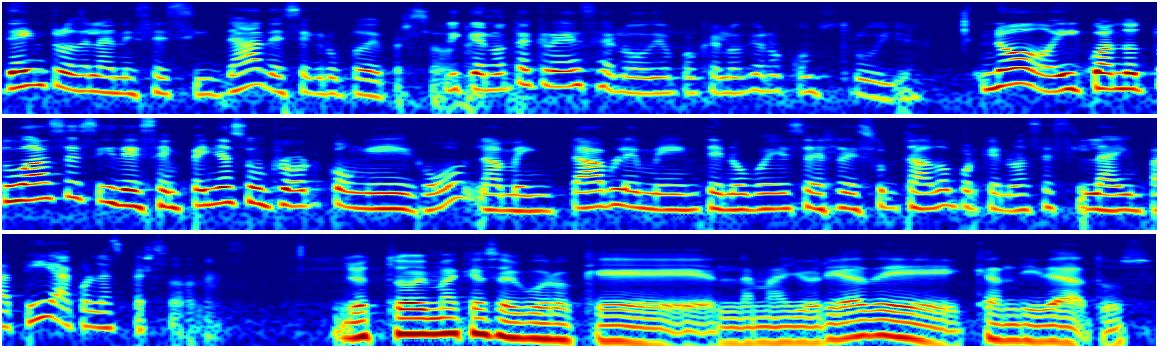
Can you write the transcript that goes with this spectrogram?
dentro de la necesidad de ese grupo de personas. Y que no te crees el odio, porque el odio no construye. No, y cuando tú haces y desempeñas un rol con ego, lamentablemente no ves el resultado porque no haces la empatía con las personas. Yo estoy más que seguro que la mayoría de candidatos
